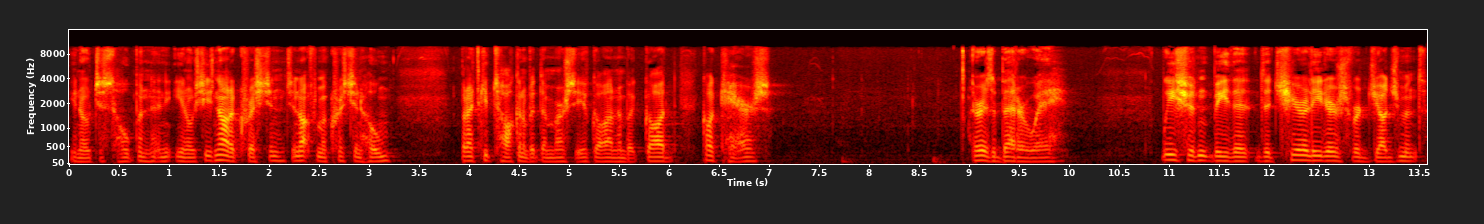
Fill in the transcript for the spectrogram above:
you know, just hoping. And, you know, she's not a Christian, she's not from a Christian home. But I keep talking about the mercy of God and about God. God cares. There is a better way. We shouldn't be the, the cheerleaders for judgment.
